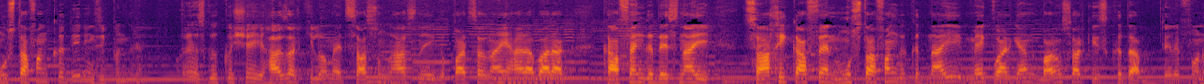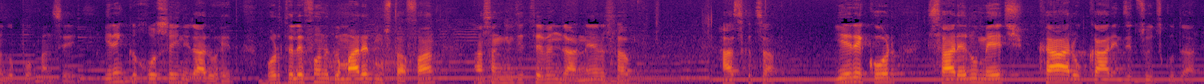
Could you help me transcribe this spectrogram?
մուստաֆան կդիր ինձի փնդրեմ ես գկշեի 1000 կիլոմետր սասուն հասնեի գպարծանայի հարաբարակ կաֆեն գտեսնայի ցախի կաֆեն մուստաֆան գտնայի 1 վարյան բարոն Սարգիս կդա տելեֆոնը կփոխանցեի իրենք կխոսեին իրարու հետ որ տելեֆոնը գմարեր մուստաֆան ասանք ինձ թևեն գարներ հա հասկացա 3 օր սարերու մեջ քար ու քար ինձ ցույց կուտար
